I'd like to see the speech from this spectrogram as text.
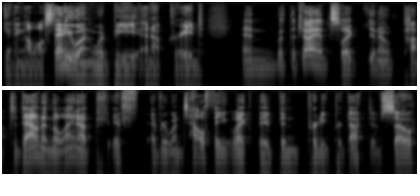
getting almost anyone would be an upgrade. And with the giants like you know top to down in the lineup if everyone's healthy like they've been pretty productive. So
